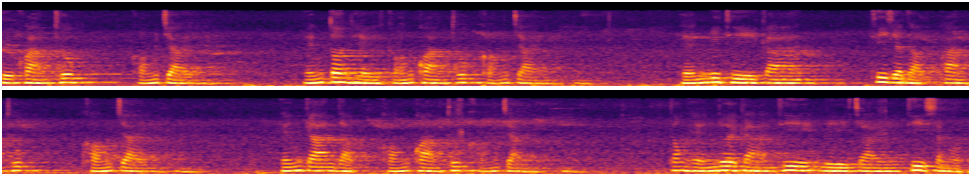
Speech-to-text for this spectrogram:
คือความทุกข์ของใจ เห็นต้นเหตุของความทุกข์ของใจ เห็นวิธีการที่จะดับความทุกข์ของใจ เห็นการดับ ของความทุกข์ของใจ ต้องเห็นด้วยการที่มีใจที่สงบ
